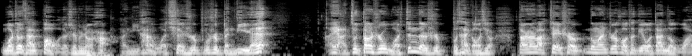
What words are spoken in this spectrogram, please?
我这才报我的身份证号啊。你看我确实不是本地人。哎呀，就当时我真的是不太高兴。当然了，这事儿弄完之后，他给我单子，我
